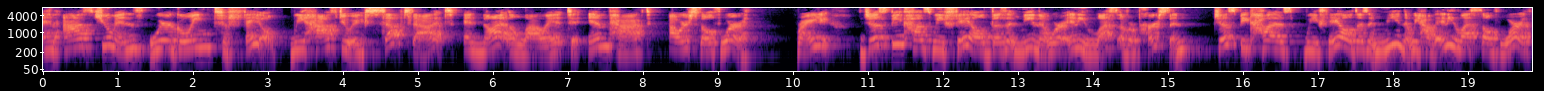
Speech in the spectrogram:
And as humans, we're going to fail. We have to accept that and not allow it to impact our self worth, right? Just because we fail doesn't mean that we're any less of a person just because we fail doesn't mean that we have any less self worth.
